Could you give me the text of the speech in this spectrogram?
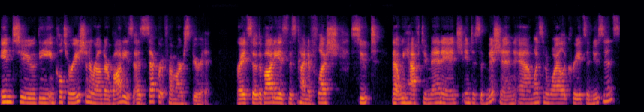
into the enculturation around our bodies as separate from our spirit, right? So the body is this kind of flesh suit that we have to manage into submission. And once in a while, it creates a nuisance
